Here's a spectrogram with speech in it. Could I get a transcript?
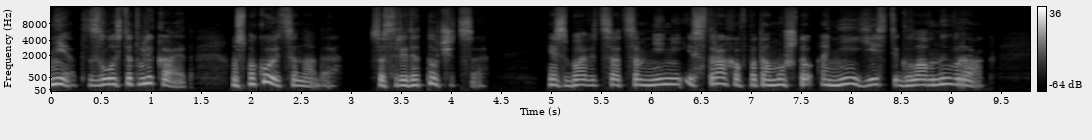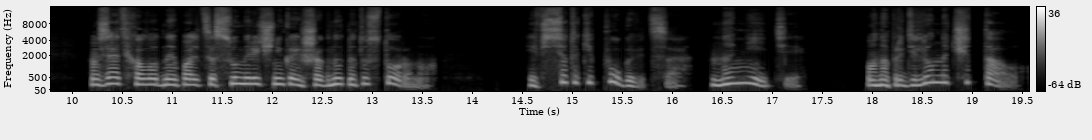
Нет, злость отвлекает. Успокоиться надо. Сосредоточиться. избавиться от сомнений и страхов, потому что они есть главный враг. Взять холодные пальцы сумеречника и шагнуть на ту сторону. И все таки пуговица на нити. Он определенно читал.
